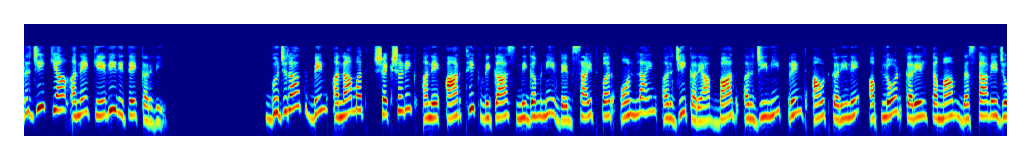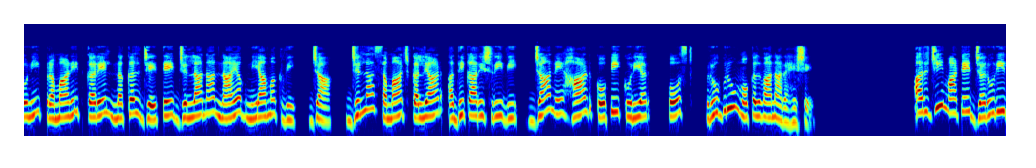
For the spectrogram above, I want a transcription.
અરજી ક્યાં અને કેવી રીતે કરવી ગુજરાત બિન અનામત શૈક્ષણિક અને આર્થિક વિકાસ નિગમની વેબસાઇટ પર ઓનલાઇન અરજી કર્યા બાદ અરજીની પ્રિન્ટ આઉટ કરીને અપલોડ કરેલ તમામ દસ્તાવેજોની પ્રમાણિત કરેલ નકલ જે તે જિલ્લાના નાયબ નિયામક વી જા જિલ્લા સમાજ કલ્યાણ અધિકારી શ્રી વી જાને હાર્ડ કોપી કુરિયર પોસ્ટ રૂબરૂ મોકલવાના રહેશે અરજી માટે જરૂરી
